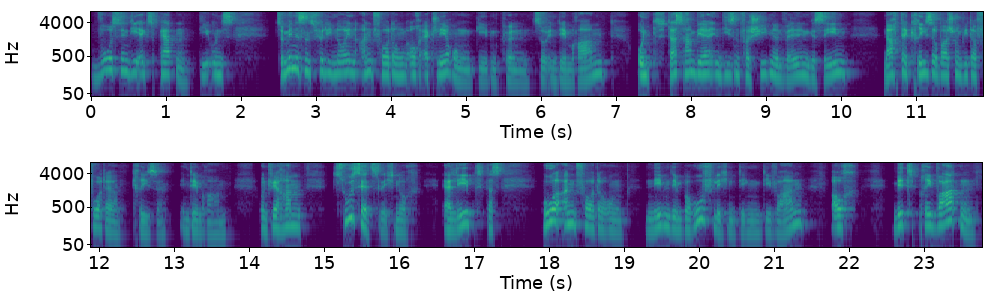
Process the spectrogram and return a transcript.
Wo sind die Experten, die uns zumindest für die neuen Anforderungen auch Erklärungen geben können, so in dem Rahmen? Und das haben wir in diesen verschiedenen Wellen gesehen. Nach der Krise war schon wieder vor der Krise in dem Rahmen. Und wir haben zusätzlich noch erlebt, dass hohe Anforderungen neben den beruflichen Dingen, die waren, auch mit privaten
